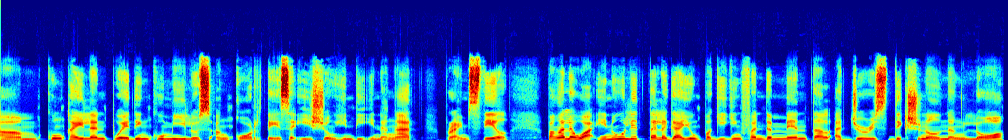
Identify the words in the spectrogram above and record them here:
um, kung kailan pwedeng kumilos ang korte sa isyong hindi inangat, prime steel. Pangalawa, inulit talaga yung pagiging fundamental at jurisdictional ng law,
